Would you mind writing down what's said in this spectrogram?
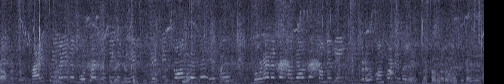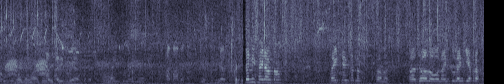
હાઈટથી લઈને ગોઠણ સુધીની grip જેટલી strong રહેશે એટલું ઘોડાને પણ મજા આવશે અને તમે બી comfortable રહેશો. ઉત્તરની સાઈડ આવતો સાઈડ ચેન્જ કરી નાખો હા બસ હા જવા દો લાઈન ટુ લાઈન ગેપ રાખો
